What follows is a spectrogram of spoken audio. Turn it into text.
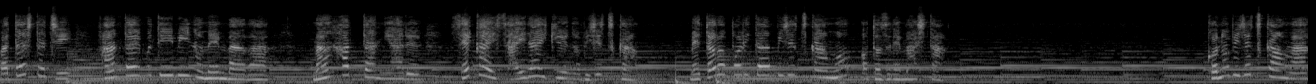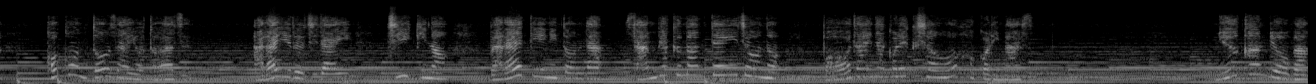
私たちファンタイム TV のメンバーはマンハッタンにある世界最大級の美術館メトロポリタン美術館を訪れました。この美術館は古今東西を問わずあらゆる時代地域のバラエティに富んだ300万点以上の膨大なコレクションを誇ります。入館料が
